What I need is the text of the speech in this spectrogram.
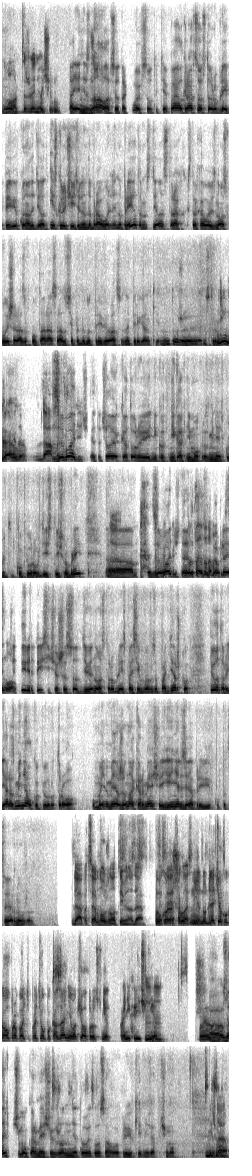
Ну, к сожалению. Почему? А я не знал, а все такое, в суд идти. Павел Кравцов, 100 рублей. Прививку надо делать исключительно добровольной, но при этом сделать страх, страховой взнос выше раза в полтора. Сразу все побегут прививаться на перегонки. Ну, тоже инструмент. Деньгами, да. да мы... Завадич, это человек, который никак, никак не мог разменять купюру в 10 тысяч рублей. Да. А, Завадич на этот раз отправляет 4690 рублей. Спасибо вам за поддержку. Петр, я разменял купюру. ТРО. У меня жена кормящая, ей нельзя прививку. ПЦР нужен. Да, ПЦР нужен, вот именно, да. Ну, Это хорошо. Нет, ну, для тех, у кого противопоказания, вообще вопросов нет. Про них речи mm-hmm. нет. А знаете, почему у кормящих жен нету этого самого прививки нельзя? Почему? Не знаю.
